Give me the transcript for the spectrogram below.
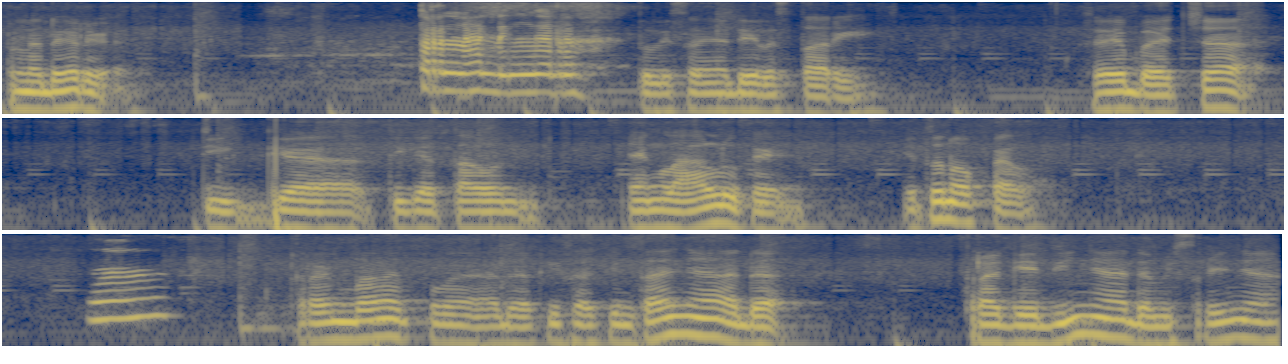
Pernah dengar gak? pernah denger Tulisannya Day Lestari. Saya baca tiga, tiga tahun yang lalu kayaknya. Itu novel. hmm, Keren banget pokoknya. Ada kisah cintanya, ada tragedinya, ada misterinya.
